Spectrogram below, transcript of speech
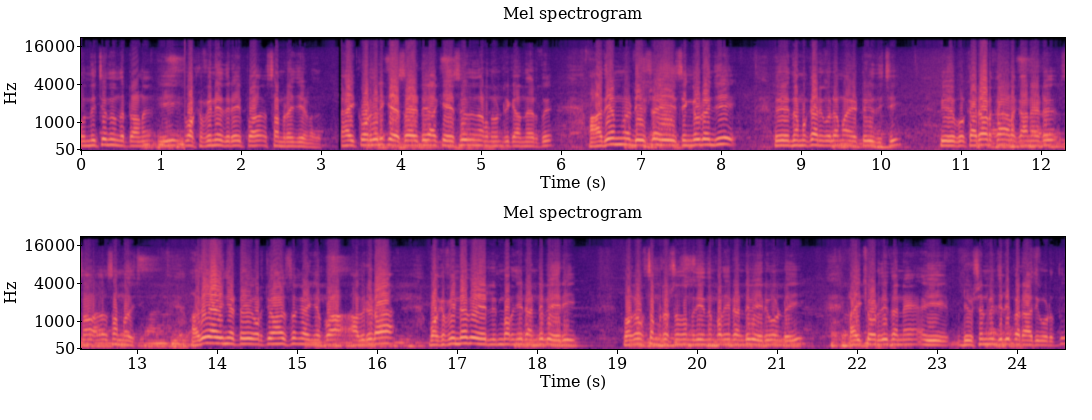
ഒന്നിച്ചു നിന്നിട്ടാണ് ഈ വഖഫിനെതിരെ ഇപ്പോൾ സമരം ചെയ്യണത്. ഹൈക്കോടതിയിൽ കേസായിട്ട് ആ കേസ് നടന്നുകൊണ്ടിരിക്കാൻ നേരത്ത് ആദ്യം ഡിവിഷൻ സിംഗിൾ ബെഞ്ച് നമുക്ക് അനുകൂലമായിട്ട് വിധിച്ച് കരടക്കാൻ അടക്കാനായിട്ട് സമ്മതിച്ചു. അത് കഴിഞ്ഞിട്ട് കുറച്ച് മാസം കഴിഞ്ഞപ്പോൾ അവരുടെ വഖഫിന്റെ പേരിൽ പറഞ്ഞ് രണ്ട് പേര് വഖഫ് സംരക്ഷണ സമിതി എന്നും പറഞ്ഞ് രണ്ട് പേര് കൊണ്ടുപോയി ഹൈക്കോടതി തന്നെ ഈ ഡിവിഷൻ ബെഞ്ചിൽ പരാതി കൊടുത്ത്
